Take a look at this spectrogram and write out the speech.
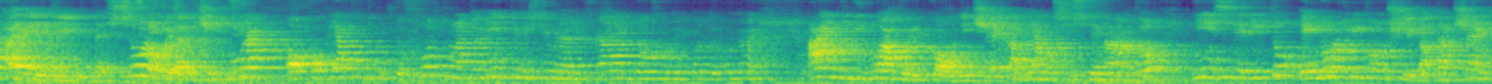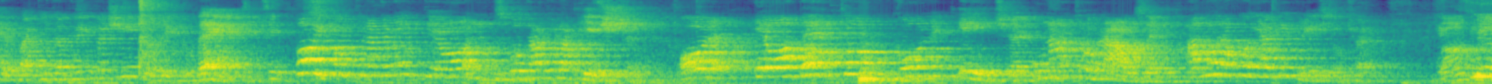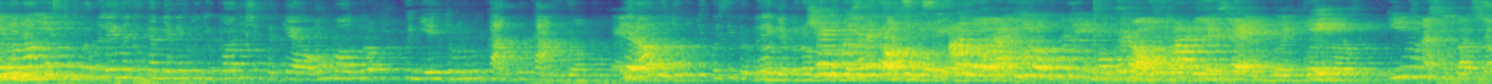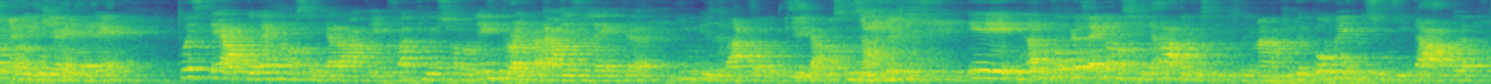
individuato il codice, l'abbiamo sistemato, inserito e non lo riconosceva. Da 100 è partita 35, ho detto bene. Sì. Poi fortunatamente ho svuotato la cache Ora, e ho aperto con Edge, un altro browser. Allora poi ha ripreso. Cioè. Ah, io non ho nessun problema di cambiamento di codice perché ho un modulo, quindi entro in un campo, cambio okay. però ha avuto tutti questi problemi. Però, cioè, questi. Allora, io volevo però fare presente che in una situazione del genere queste acque vengono segnalate, infatti io sono dentro al canale Slack, in esatto, chiamo scusate, e laddove vengono segnalate queste problematiche come su GitHub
